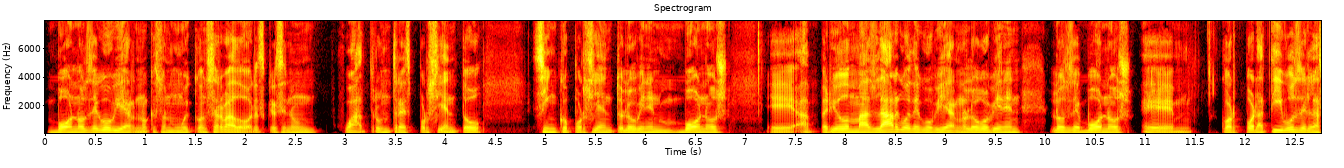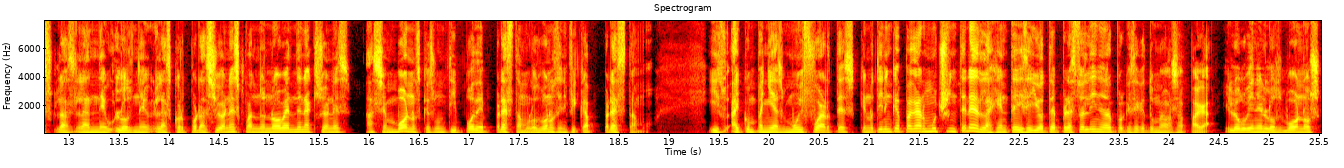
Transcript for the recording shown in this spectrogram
bonos de gobierno, que son muy conservadores, crecen un 4, un 3%, 5%, luego vienen bonos eh, a periodo más largo de gobierno, luego vienen los de bonos eh, corporativos, de las, las, las, corporaciones. Cuando no venden acciones hacen bonos, que es un tipo de préstamo. Los bonos significa préstamo. Y hay compañías muy fuertes que no tienen que pagar mucho interés. La gente dice, yo te presto el dinero porque sé que tú me vas a pagar. Y luego vienen los bonos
